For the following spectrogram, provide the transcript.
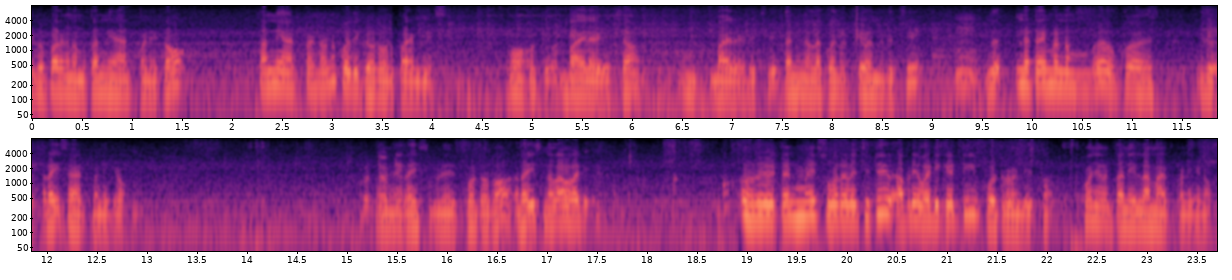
இப்போ பாருங்கள் நம்ம தண்ணி ஆட் பண்ணிட்டோம். தண்ணி ஆட் பண்ணோன்னே கொதிக்க வரும் ஒரு ஃபைவ் மினிட்ஸ் ஓ ஓகே பாயில் ஆகிடுச்சா பாயில் ஆகிடுச்சு தண்ணி நல்லா கொதிக்க வந்துடுச்சு. இந்த இந்த டைமில் நம்ம இப்போ இது ரைஸ் ஆட் பண்ணிக்கிறோம். ரைஸ் போட்டுடுறோம் ரைஸ் நல்லா வடி ஒரு டென் மினிட்ஸ் ஊற வச்சுட்டு அப்படியே வடிகட்டி போட்டுற வேண்டியது தான் கொஞ்சம் தண்ணி இல்லாமல் ஆட் பண்ணிக்கணும்.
